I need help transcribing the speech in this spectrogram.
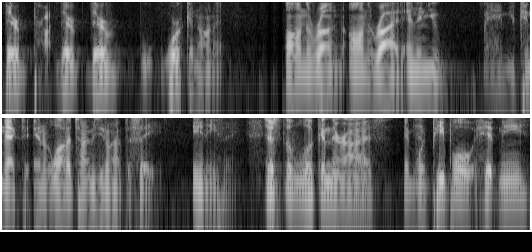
they're they're they're working on it on the run on the ride and then you bam you connect and a lot of times you don't have to say anything Just the look in their Yeah. eyes. and when people hit me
